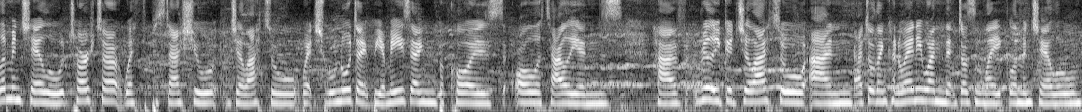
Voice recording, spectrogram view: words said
a limoncello torta with pistachio gelato, which will no doubt be amazing because all Italians have really good gelato, and I don't think I know anyone that doesn't like limoncello.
